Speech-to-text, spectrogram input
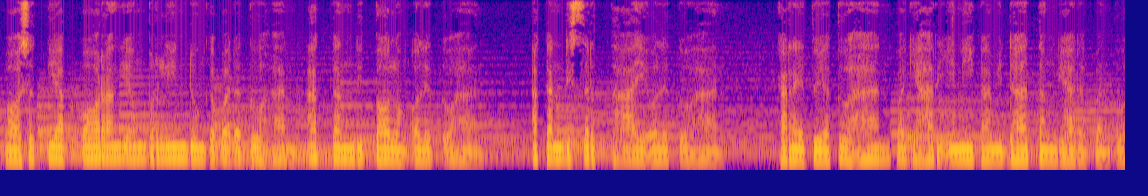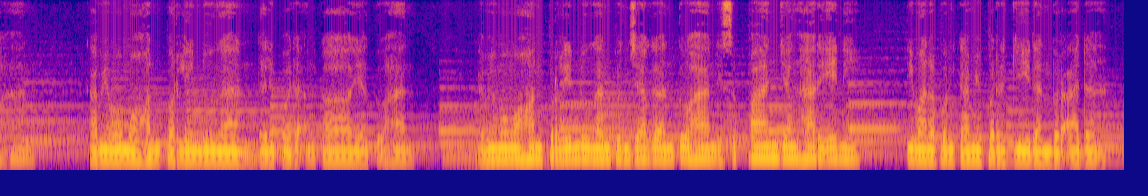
bahwa setiap orang yang berlindung kepada Tuhan akan ditolong oleh Tuhan, akan disertai oleh Tuhan. Karena itu ya Tuhan, pagi hari ini kami datang di hadapan Tuhan. Kami memohon perlindungan daripada Engkau ya Tuhan. Kami memohon perlindungan penjagaan Tuhan di sepanjang hari ini, di mana pun kami pergi dan berada.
